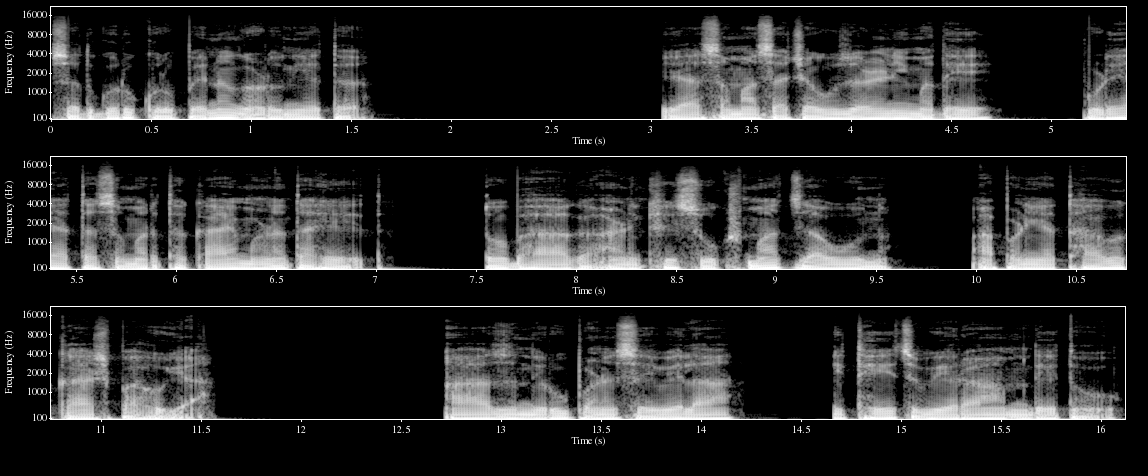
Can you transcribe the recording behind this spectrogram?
सद्गुरू कृपेनं घडून येतं. या समासाच्या उजळणीमध्ये पुढे आता समर्थ काय म्हणत आहेत तो भाग आणखी सूक्ष्मात जाऊन आपण यथावकाश पाहूया. आज निरूपण सेवेला इथेच विराम देतो.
